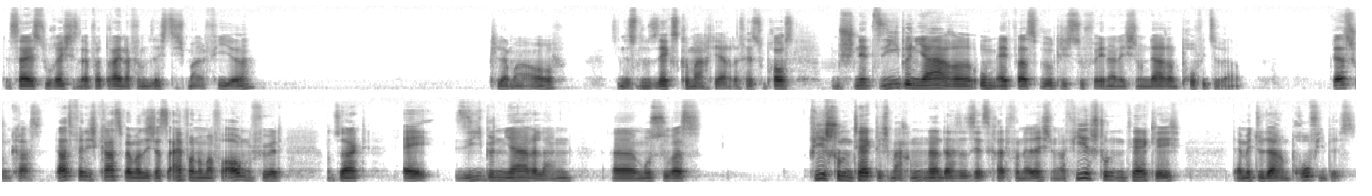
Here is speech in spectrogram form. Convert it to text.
Das heißt, du rechnest einfach 365 mal 4, Klammer auf, sind es nur 6,8 Jahre. Das heißt, du brauchst im Schnitt sieben Jahre, um etwas wirklich zu verinnerlichen und darin Profi zu werden. Das ist schon krass. Das finde ich krass, wenn man sich das einfach nochmal vor Augen führt und sagt, ey, sieben Jahre lang äh, musst du was vier Stunden täglich machen, ne? das ist jetzt gerade von der Rechnung, her, vier Stunden täglich, damit du darin Profi bist.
